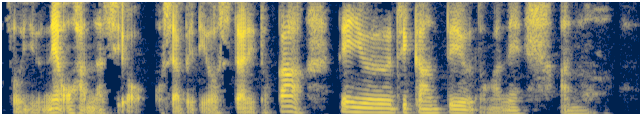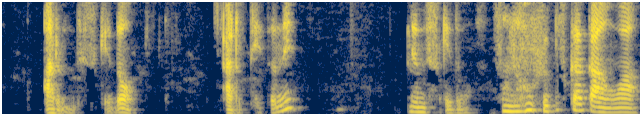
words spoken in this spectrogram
そういうね、お話を、おしゃべりをしたりとかっていう時間っていうのがね、あの、あるんですけど、ある程度ね。なんですけど、その2日間は、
